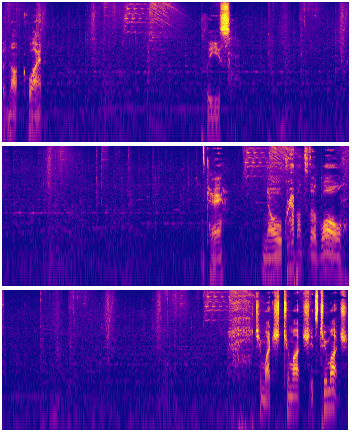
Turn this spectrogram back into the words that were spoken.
but not quite. Please. Okay. No, grab onto the wall. Too much, too much, it's too much.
